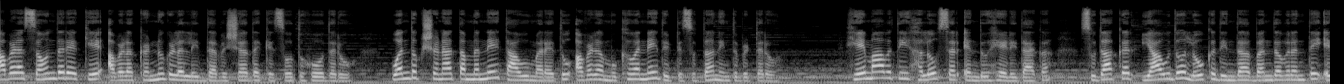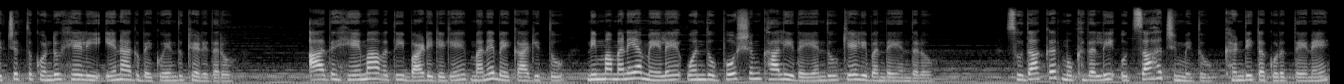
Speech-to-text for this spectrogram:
ಅವಳ ಸೌಂದರ್ಯಕ್ಕೆ ಅವಳ ಕಣ್ಣುಗಳಲ್ಲಿದ್ದ ವಿಷಾದಕ್ಕೆ ಸೋತು ಹೋದರು. ಒಂದು ಕ್ಷಣ ತಮ್ಮನ್ನೇ ತಾವು ಮರೆತು ಅವಳ ಮುಖವನ್ನೇ ದಿಟ್ಟಿಸುತ್ತಾ ನಿಂತುಬಿಟ್ಟರು. ಹೇಮಾವತಿ, ಹಲೋ ಸರ್ ಎಂದು ಹೇಳಿದಾಗ, ಸುಧಾಕರ್ ಯಾವುದೋ ಲೋಕದಿಂದ ಬಂದವರಂತೆ ಎಚ್ಚೆತ್ತುಕೊಂಡು ಹೇಳಿ, ಏನಾಗಬೇಕು? ಎಂದು ಕೇಳಿದರು. ಆಗ ಹೇಮಾವತಿ ಬಾಡಿಗೆಗೆ, ಮನೆ ಬೇಕಾಗಿತ್ತು, ನಿಮ್ಮ ಮನೆಯ ಮೇಲೆ ಒಂದು ಪೋಷಂ ಖಾಲಿ ಇದೆ ಎಂದು ಕೇಳಿ ಬಂದೆ ಎಂದಳು. ಸುಧಾಕರ್ ಮುಖದಲ್ಲಿ ಉತ್ಸಾಹ ಚಿಮ್ಮಿತು. ಖಂಡಿತ ಕೊಡುತ್ತೇನೆ,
